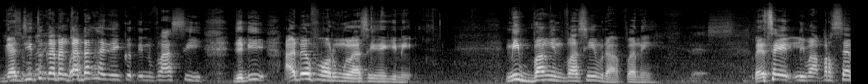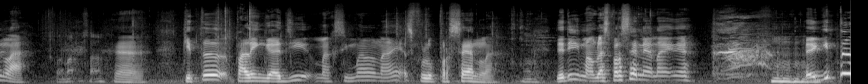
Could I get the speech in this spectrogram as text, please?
Gaji tuh kadang-kadang hanya ikut inflasi. Jadi ada formulasinya gini. Ini bank inflasinya berapa nih? Yes. Let's say 5% lah. Sama, sama. Nah, kita paling gaji maksimal naik 10% lah. Jadi 15% ya naiknya. Kayak gitu.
